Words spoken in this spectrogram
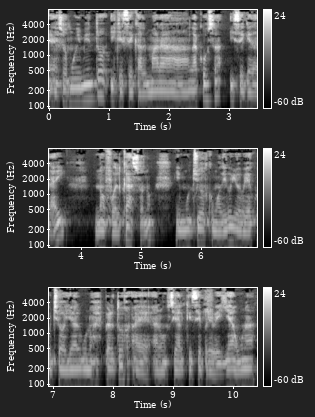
en esos movimientos y que se calmara la cosa y se quedara ahí. No fue el caso, ¿no? Y muchos, como digo, yo había escuchado ya algunos expertos eh, anunciar que se preveía una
